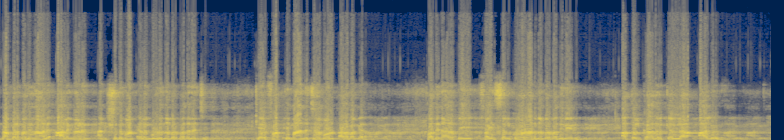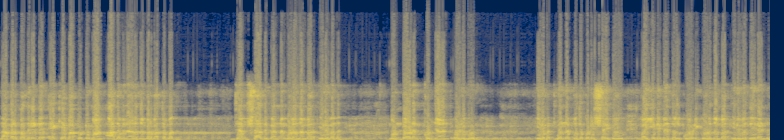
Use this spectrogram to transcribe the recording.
number പതിനാല് ആലങ്ങാടൻ അൻഷിതമാൻ എളങ്കൂർ നമ്പർ പതിനഞ്ച്. കെ ഫാത്തിമ നജാമോൾ അറവങ്കര. പതിനാറ് പി ഫൈസൽ കോറാട് നമ്പർ പതിനേഴ്. അബ്ദുൽ ഖാദർ കെല്ല ആലൂർ. നമ്പർ പതിനെട്ട് A K Bapputtimon Athavanad number പത്തൊമ്പത്. ജംഷാദ് കണ്ണംകുളം നമ്പർ ഇരുപത്. മുണ്ടോടൻ കുഞ്ഞാൻ ഒഴുകൂര്. ഇരുപത്തിയൊന്ന് പുതുക്കുടി ഷൈബു പയ്യടിമേത്തൽ കോഴിക്കോട് നമ്പർ ഇരുപത്തിരണ്ട്.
